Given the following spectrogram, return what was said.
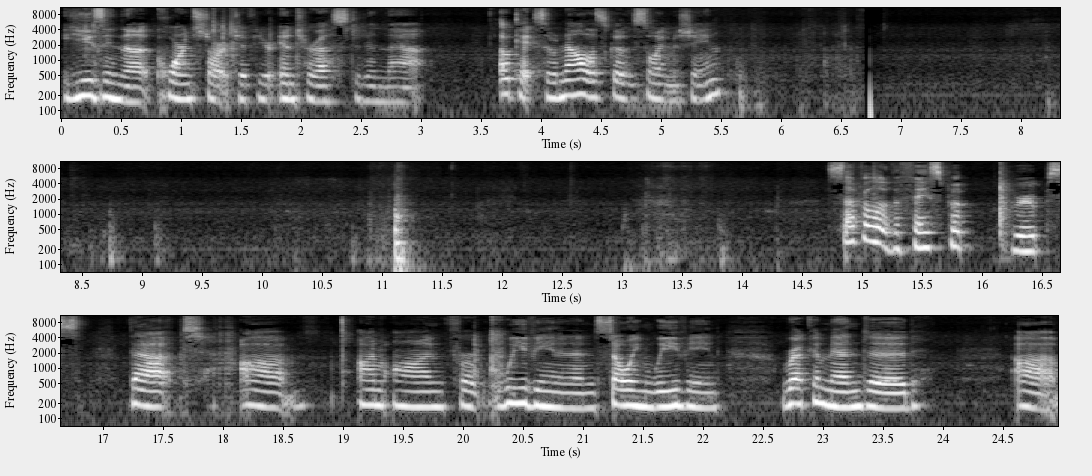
using the cornstarch if you're interested in that. Okay, so now let's go to the sewing machine. several of the Facebook groups that um, I'm on for weaving and sewing weaving recommended uh,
